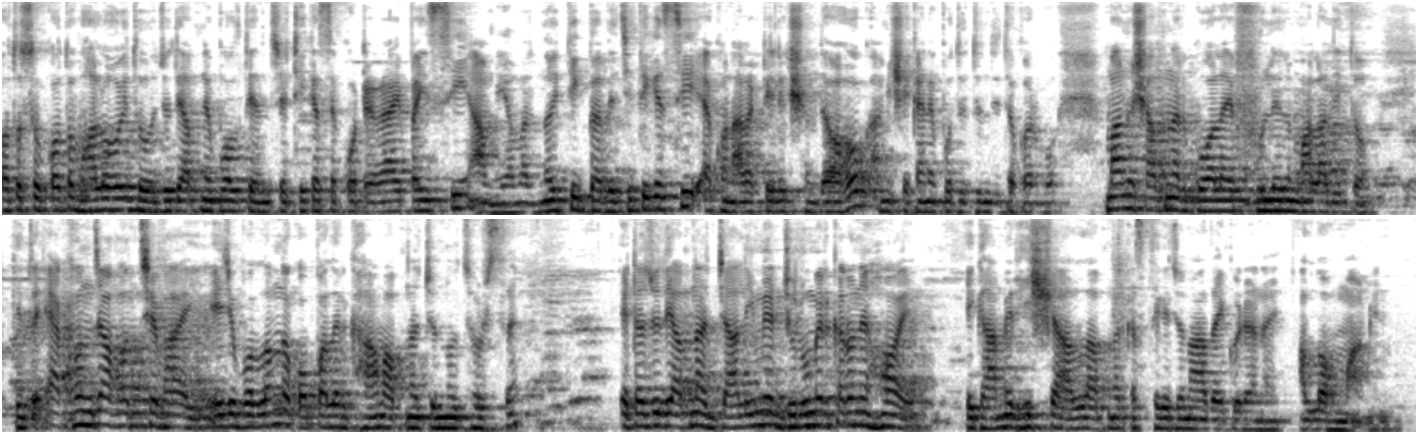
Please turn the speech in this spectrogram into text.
অথচ কত ভালো হইতো যদি আপনি বলতেন যে, ঠিক আছে, কোর্টের রায় পাইছি, আমি আমার নৈতিকভাবে জিতে গেছি, এখন আর একটা ইলেকশন দেওয়া হোক, আমি সেখানে প্রতিদ্বন্দ্বিতা করব। মানুষ আপনার গলায় ফুলের মালা দিত। কিন্তু এখন যা হচ্ছে ভাই, এই যে বললাম না, কপালের ঘাম আপনার জন্য ঝরছে। এটা যদি আপনার জালিমের জুলুমের কারণে হয়, এই ঘামের হিস্সা আল্লাহ আপনার কাছ থেকে যেন আদায় করে নেয়। আল্লাহ আমিন।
